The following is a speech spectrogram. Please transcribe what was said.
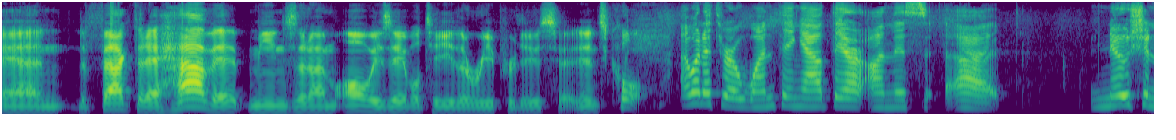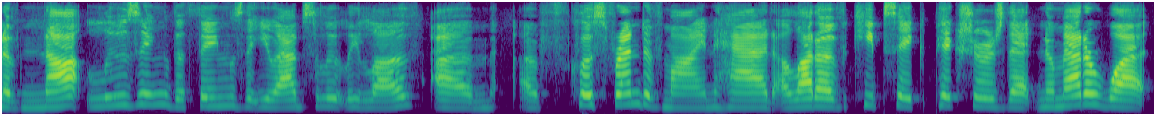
And the fact that I have it means that I'm always able to either reproduce it. And it's cool. I want to throw one thing out there on this uh, notion of not losing the things that you absolutely love. Um, a f- close friend of mine had a lot of keepsake pictures that no matter what,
